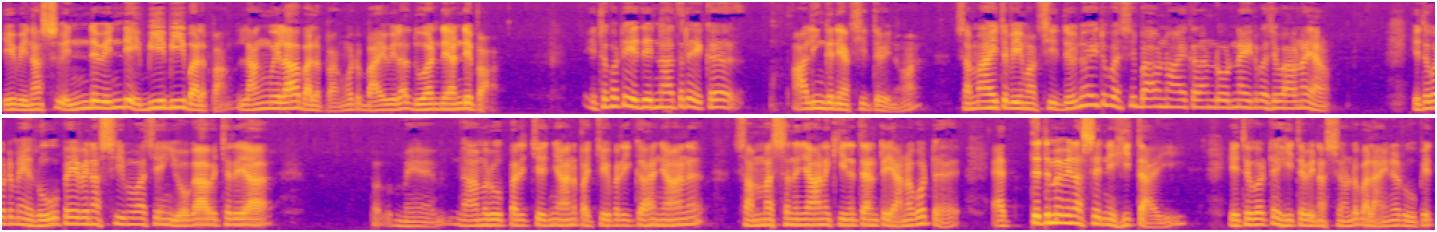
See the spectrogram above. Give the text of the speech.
ඒ වෙනස් වෙන්න වෙන්න එබි එබි බලපං. ලං වෙලා බලපං. උකට බය වෙලා දුවන්න යන්න එපා. එතකොට මේ දෙන්න අතර එක ආලිංගනයක් සිද්ධ වෙනවා. සමාහිත වීමක් සිද්ධ වෙනවා ඊට පස්සේ භාවනා ආය කරන්න ඕනේ නැහැ ඊට පස්සේ භාවනා යනවා. එතකොට මේ රූපේ වෙනස් වීම වශයෙන් යෝගාවචරයා මේ නාම රූප පරිච්ඡේ ඥාන පච්චේ පරිග්ඝා ඥාන සම්මස්සන ඥාන කියන තැනට යනකොට ඇත්තටම වෙනස් වෙන්නේ හිතයි. එතකොට හිත වෙනස් වෙනකොට බලයින රූපෙත්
